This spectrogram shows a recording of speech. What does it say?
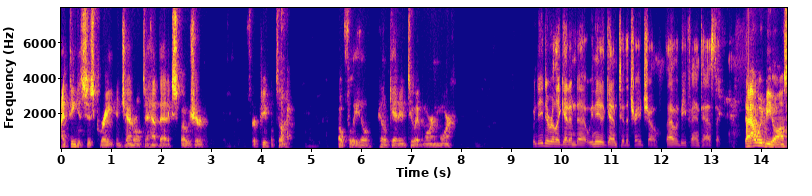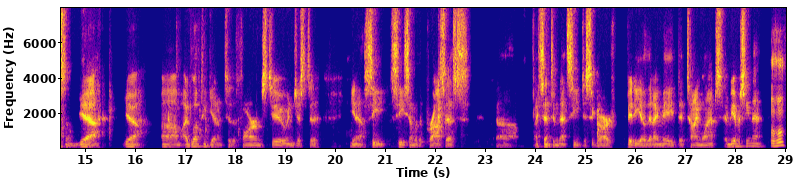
I think it's just great in general to have that exposure for people to hopefully he'll he'll get into it more and more. We need to really get him to. We need to get him to the trade show. That would be fantastic. That would be awesome. Yeah. Yeah. Um, I'd love to get him to the farms too and just to, you know, see see some of the process. Uh, I sent him that seed to cigar video that I made, the time lapse. Have you ever seen that? Mhm.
